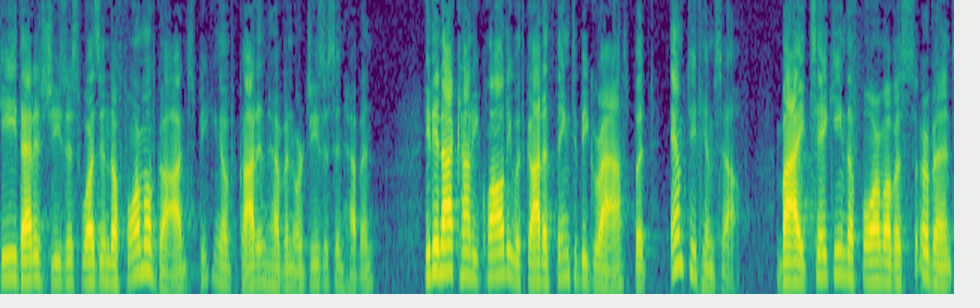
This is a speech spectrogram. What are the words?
he, that is Jesus, was in the form of God, speaking of God in heaven or Jesus in heaven. He did not count equality with God a thing to be grasped, but emptied himself by taking the form of a servant,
